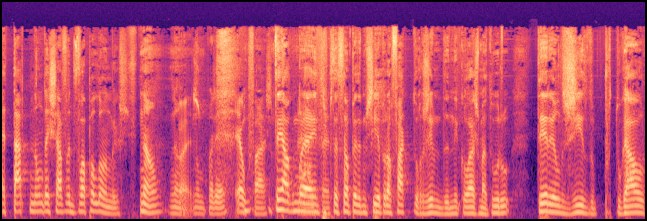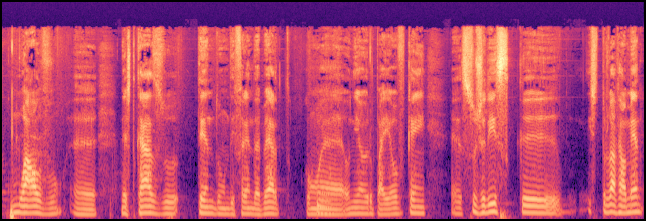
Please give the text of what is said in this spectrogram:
a TAP não deixava de voar para Londres. Não, não, pois. não me parece. É o que faz. Tem alguma é interpretação, Pedro Mexia, para o facto do regime de Nicolás Maduro ter elegido Portugal como alvo, uh, neste caso, tendo um diferendo aberto com a União Europeia? Houve quem uh, sugerisse que isto provavelmente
